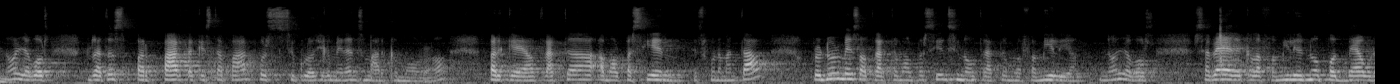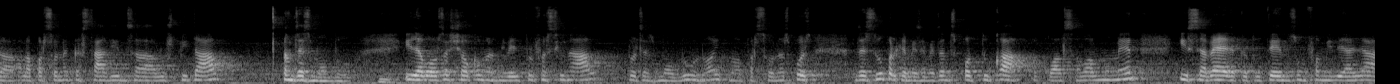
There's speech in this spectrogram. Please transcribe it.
No? Mm. Llavors, nosaltres per part, aquesta part, doncs, psicològicament ens marca molt, no? perquè el tracte amb el pacient és fonamental, però no només el tracte amb el pacient, sinó el tracte amb la família. No? Llavors, saber que la família no pot veure la persona que està dins l'hospital doncs és molt dur. Mm. I llavors això com a nivell professional doncs és molt dur, no? I com a persones doncs, és dur perquè a més a més ens pot tocar a qualsevol moment i saber que tu tens un familiar allà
